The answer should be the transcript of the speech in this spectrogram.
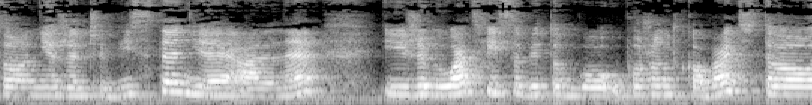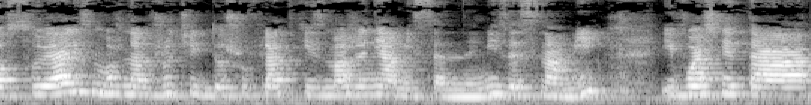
co nierzeczywiste, nierealne i żeby łatwiej sobie to było uporządkować, to surrealizm można wrzucić do szufladki z marzeniami sennymi, ze snami i właśnie ta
